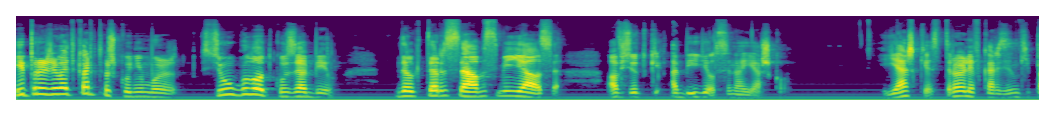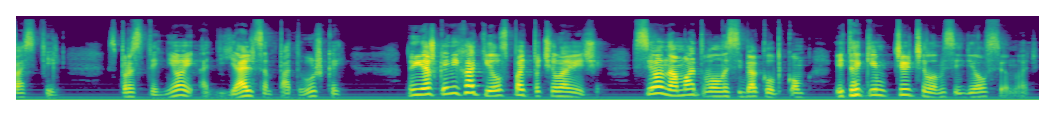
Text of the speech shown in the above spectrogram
и проживать картошку не может. Всю глотку забил. Доктор сам смеялся. а все-таки обиделся на Яшку. Яшки устроили в корзинке постель с простыней, одеяльцем, подушкой. Но Яшка не хотел спать по-человечи. Все наматывал на себя клубком и таким чучелом сидел всю ночь.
